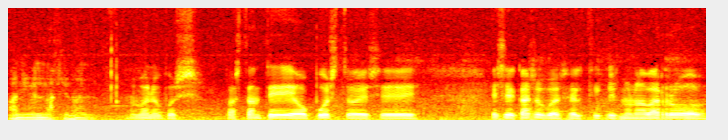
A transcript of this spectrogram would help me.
a nivel nacional? Bueno, pues bastante opuesto ese ese caso, pues el ciclismo navarro,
